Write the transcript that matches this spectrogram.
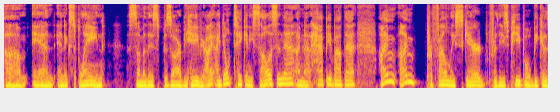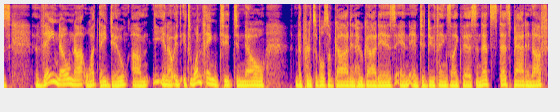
um, and and explain some of this bizarre behavior. I, I don't take any solace in that. I'm not happy about that. I'm I'm profoundly scared for these people because they know not what they do. Um, you know, it, it's one thing to to know the principles of God and who God is and and to do things like this and that's that's bad enough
